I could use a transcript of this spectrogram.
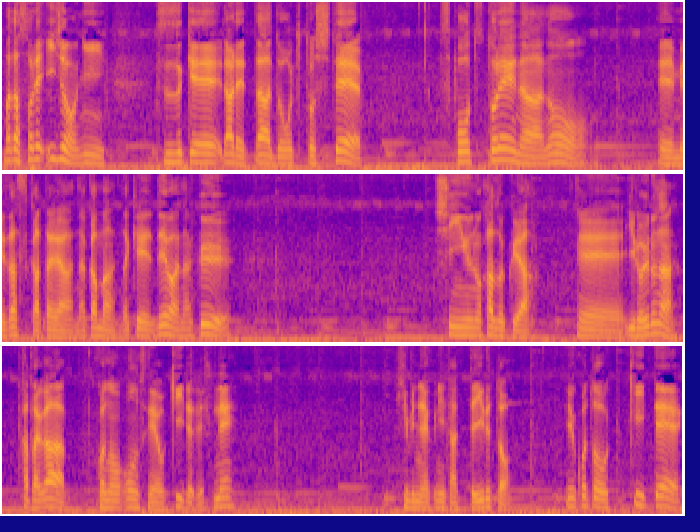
またそれ以上に続けられた動機としてスポーツトレーナーの、え、目指す方や仲間だけではなく親友の家族や、えー、いろいろな方がこの音声を聞いてですね日々の役に立っているということを聞いて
